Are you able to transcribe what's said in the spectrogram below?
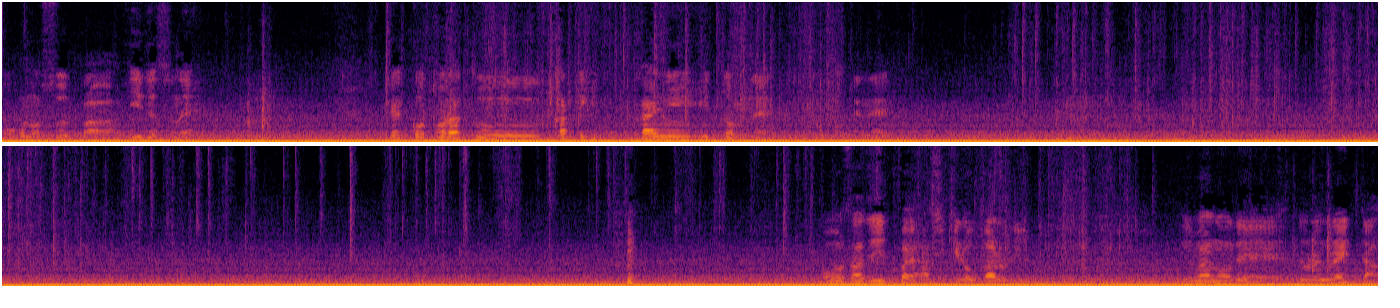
ここのスーパーいいですね結構トラック買って買いに行っとるね。でね。うん。大さじ1杯8キロカロリー。今のでどれぐらいいった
